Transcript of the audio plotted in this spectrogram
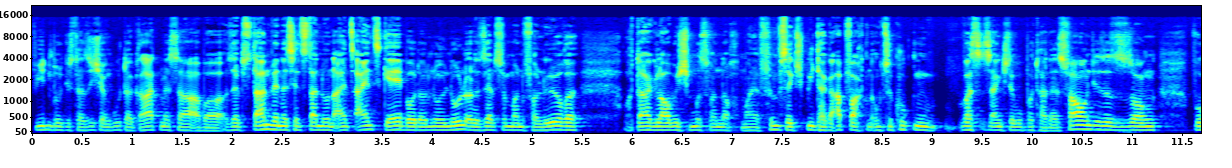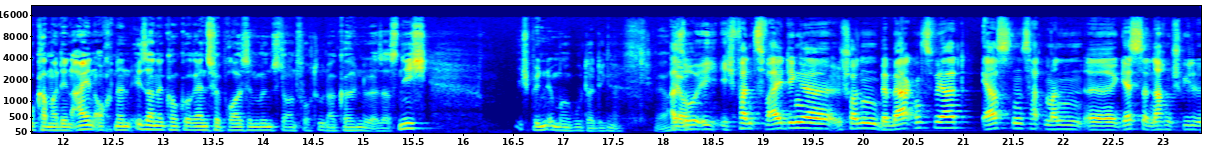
Wiedenbrück ist da sicher ein guter Gradmesser, aber selbst dann, wenn es jetzt dann nur ein 1-1 gäbe oder 0-0 oder selbst wenn man verlöre, auch da glaube ich, muss man noch mal fünf, sechs Spieltage abwarten, um zu gucken, was ist eigentlich der Wuppertaler SV in dieser Saison, wo kann man den einordnen, ist er eine Konkurrenz für Preußen Münster und Fortuna Köln oder ist das nicht? Ich bin immer guter Dinge. Ja. Also ich, ich, fand zwei Dinge schon bemerkenswert. Erstens hat man äh, gestern nach dem Spiel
